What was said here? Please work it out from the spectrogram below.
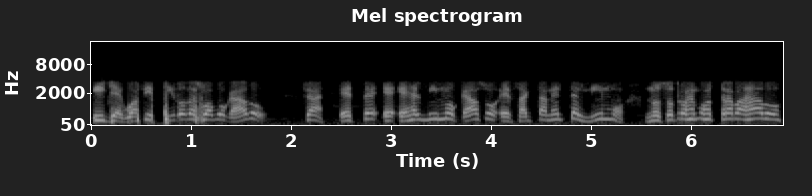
y llegó asistido de su abogado. O sea, este e- es el mismo caso, exactamente el mismo. Nosotros hemos trabajado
